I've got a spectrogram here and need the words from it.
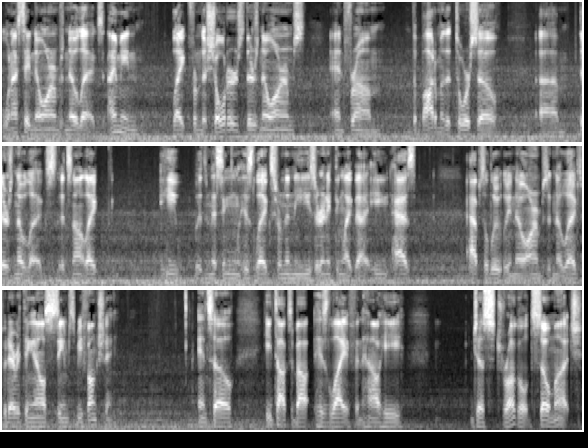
when I say no arms, no legs, I mean like from the shoulders, there's no arms, and from the bottom of the torso, um, there's no legs. It's not like he was missing his legs from the knees or anything like that. He has absolutely no arms and no legs, but everything else seems to be functioning. And so he talks about his life and how he just struggled so much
